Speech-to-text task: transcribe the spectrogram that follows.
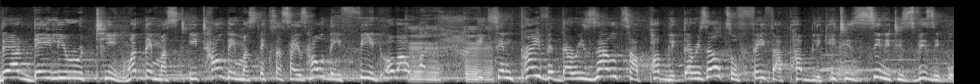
Their daily routine, what they must eat, how they must exercise, how they feed, about what Mm, it's in private. The results are public. The results of faith are public. It is seen, it is visible.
